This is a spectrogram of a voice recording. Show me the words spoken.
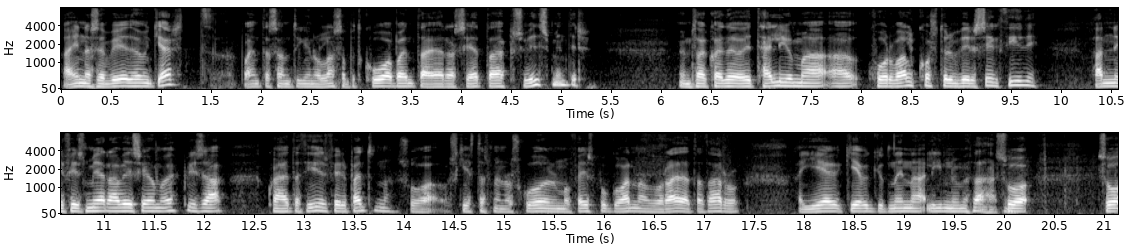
það eina sem við höfum gert, bændasamtingin og landsamböld kóabænda er að setja upp sviðsmyndir um það hvernig við teljum að, að hvor valkosturum fyrir sig þýði. Þannig finnst mér að við séum að upplýsa hvað þetta þýðir fyrir bænduna. Svo skiptast mér á skoðunum á Facebook og annað og ræða þetta þar og að ég gef ekki út neina línu með það. Svo, svo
